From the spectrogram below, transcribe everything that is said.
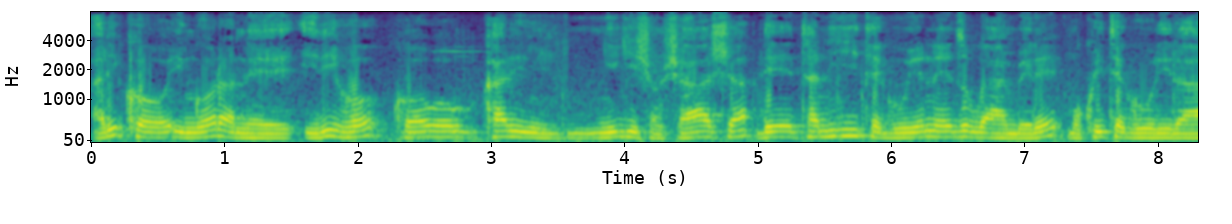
ariko ingorane iriho ko kari inyigisho nshasha leta ntiyiteguye neza ubwa mbere mu kwitegurira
